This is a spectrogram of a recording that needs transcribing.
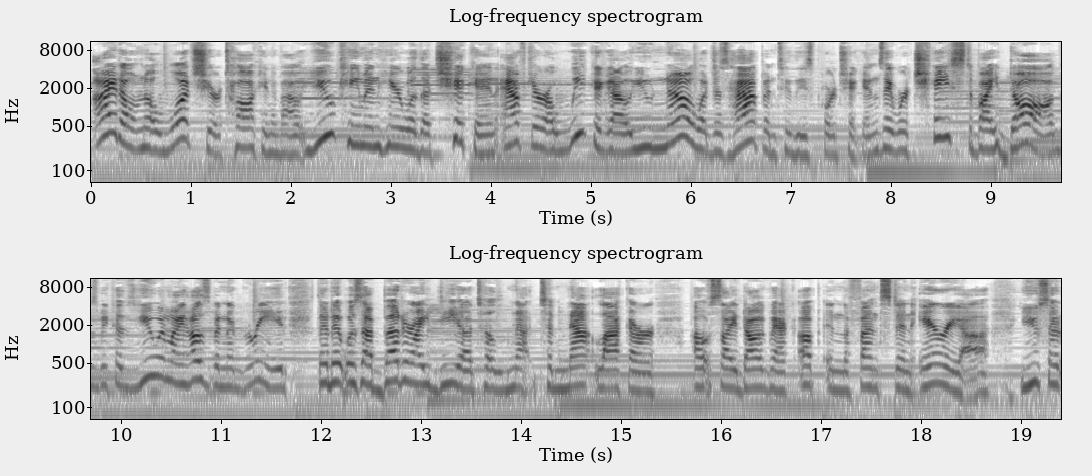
I don't know what you're talking about. You came in here with a chicken after a week ago. You know what just happened to these poor chickens. They were chased by dogs because you and my husband agreed that it was a better idea to not to not lock our outside dog back up in the fenced in area. You said,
